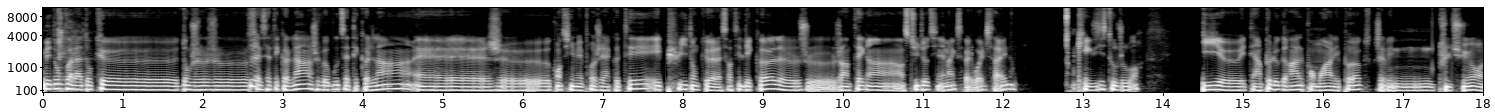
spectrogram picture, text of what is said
Mais donc voilà, donc, euh, donc je, je fais Le- cette école-là, je vais au bout de cette école-là, euh, je continue mes projets à côté, et puis donc euh, à la sortie de l'école, j'intègre un, studio de cinéma qui s'appelle Wildside, qui existe toujours, qui était un peu le Graal pour moi à l'époque, parce que j'avais une culture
